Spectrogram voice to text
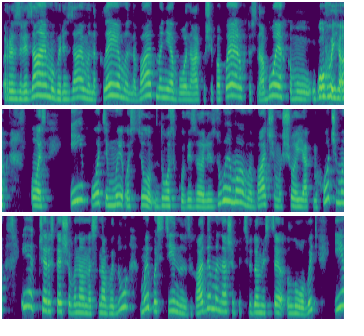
розрізаємо, вирізаємо, наклеїмо на ватмані або на аркуші паперу, хтось на обоях, кому у кого як. Ось. І потім ми ось цю доску візуалізуємо, ми бачимо, що і як ми хочемо. І через те, що вона у нас на виду, ми постійно згадуємо, наша підсвідомість це ловить і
